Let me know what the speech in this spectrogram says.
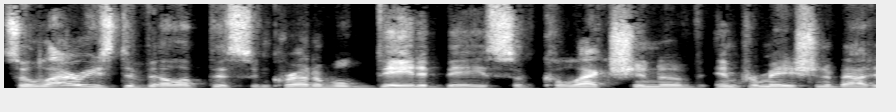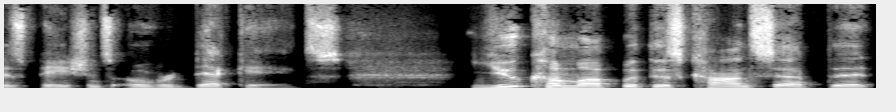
so larry's developed this incredible database of collection of information about his patients over decades. You come up with this concept that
